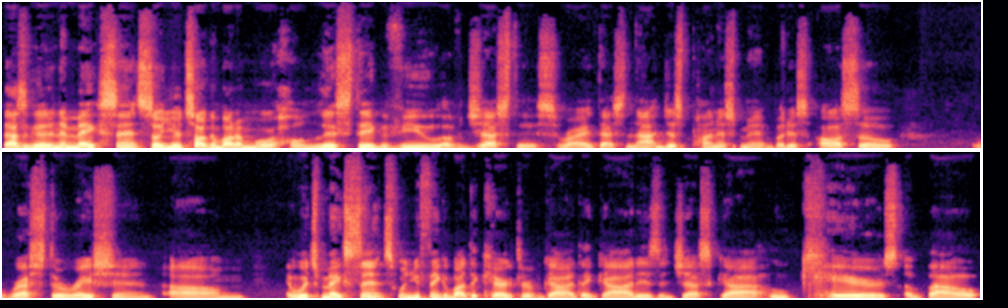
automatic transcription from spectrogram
that's good. And it makes sense. So you're talking about a more holistic view of justice, right? That's not just punishment, but it's also restoration. Um, which makes sense when you think about the character of God, that God is a just God who cares about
